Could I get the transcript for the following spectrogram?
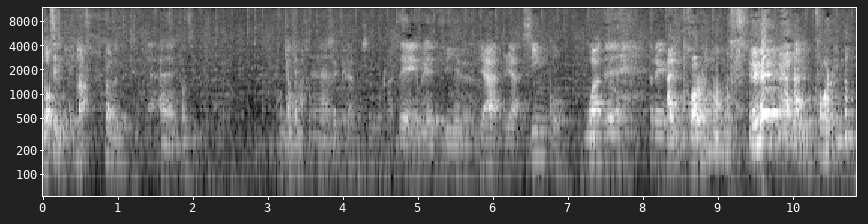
Doce, güey. No, no es cierto. Ah, entonces, un chance más. No se crea, no se borra. Debe decir... Ya, ya, 5, 4, Eh, 3. Al porno. Al porno.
